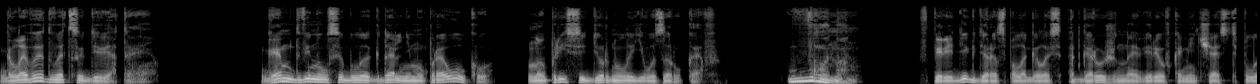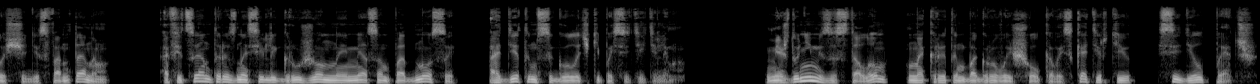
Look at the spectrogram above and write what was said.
Глава двадцать девятая. Гэм двинулся было к дальнему проулку, но Приси дернула его за рукав. «Вон он!» Впереди, где располагалась отгороженная веревками часть площади с фонтаном, официанты разносили груженные мясом подносы одетым с иголочки посетителям. Между ними за столом, накрытым багровой шелковой скатертью, сидел Пэтч.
